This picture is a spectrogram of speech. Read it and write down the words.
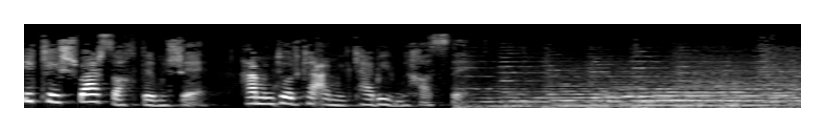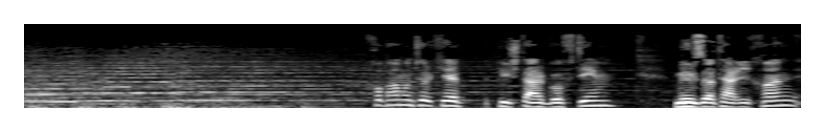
یه کشور ساخته میشه. همینطور که امیر کبیر می‌خواسته. خب همونطور که پیشتر گفتیم میرزا تقیخان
